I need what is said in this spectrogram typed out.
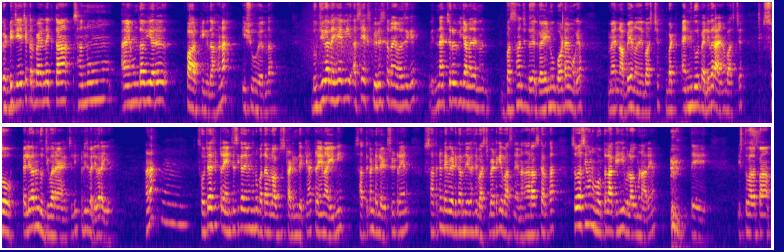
ਗੱਡੀ 'ਚ ਇਹ ਚੱਕਰ ਪੈ ਜਾਂਦਾ ਇੱਕ ਤਾਂ ਸਾਨੂੰ ਐ ਹੁੰਦਾ ਵੀ ਯਾਰ ਪਾਰਕਿੰਗ ਦਾ ਹਨਾ ਇਸ਼ੂ ਹੋ ਜਾਂਦਾ। ਦੂਜੀ ਗੱਲ ਇਹ ਵੀ ਅਸੀਂ ਐਕਸਪੀਰੀਅੰਸ ਕਰਨਾ ਚਾਹੁੰਦੇ ਸੀਗੇ ਨੈਚੁਰਲ ਵੀ ਜਾਣਾ ਚਾਹੁੰਦੇ ਬੱਸਾਂ 'ਚ ਗਏ ਨੂੰ ਬਹੁਤ ਟਾਈਮ ਹੋ ਗਿਆ। ਮੈਂ ਨਾਭੇ ਜਾਣਾ ਸੀ ਬੱਸ 'ਚ ਬਟ ਇੰਨੀ ਦੂਰ ਪਹਿਲੀ ਵਾਰ ਆਇਆ ਬੱਸ 'ਚ। ਸੋ ਪਹਿਲੀ ਵਾਰ ਨਹੀਂ ਦੂਜੀ ਵਾਰ ਆਇਆ ਐਕਚੁਅਲੀ ਫਿਰ ਪਹਿਲੀ ਵਾਰ ਆਈ ਹੈ। ਹਨਾ? ਸੋਚਿਆ ਸੀ ਟ੍ਰੇਨ 'ਚ ਸੀ ਕਦੇ ਵੀ ਤੁਹਾਨੂੰ ਪਤਾ ਵਲੌਗ 'ਚ ਸਟਾਰਟਿੰਗ ਦੇਖਿਆ ਟ੍ਰੇਨ ਆਈ ਨਹੀਂ। 7 ਘੰਟੇ ਲੇਟ ਸੀ ਟ੍ਰੇਨ 7 ਘੰਟੇ ਵੇਟ ਕਰਨ ਦੀ ਜਗ੍ਹਾ ਅਸੀਂ ਬੱਸ 'ਚ ਬੈਠ ਕੇ ਬੱਸ ਨੇ ਨਾ ਹਰਾਸ ਕਰਤਾ। ਸੋ ਅਸੀਂ ਹੁਣ ਹੋਟਲ ਆ ਕੇ ਹੀ ਵਲੌਗ ਬਣਾ ਰਹੇ ਹਾਂ। ਤੇ ਇਸ ਤੋਂ ਬਾਅਦ ਆਪਾਂ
